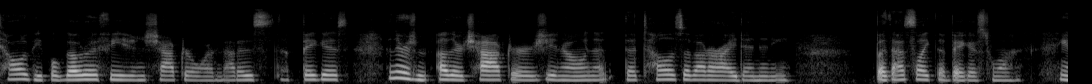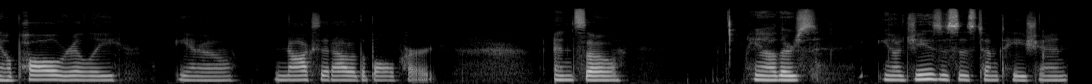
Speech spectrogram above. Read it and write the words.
telling people go to Ephesians chapter 1. That is the biggest and there's other chapters, you know, that, that tell us about our identity. But that's like the biggest one. You know, Paul really, you know, knocks it out of the ballpark. And so, you know, there's, you know, Jesus's temptation.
